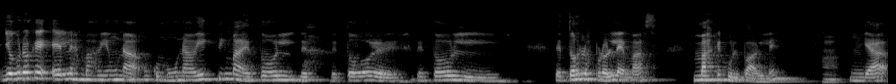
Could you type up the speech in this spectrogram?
yo creo que él es más bien una, como una víctima de, todo de, de, todo, de, todo de todos los problemas, más que culpable. Mm. ¿ya?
